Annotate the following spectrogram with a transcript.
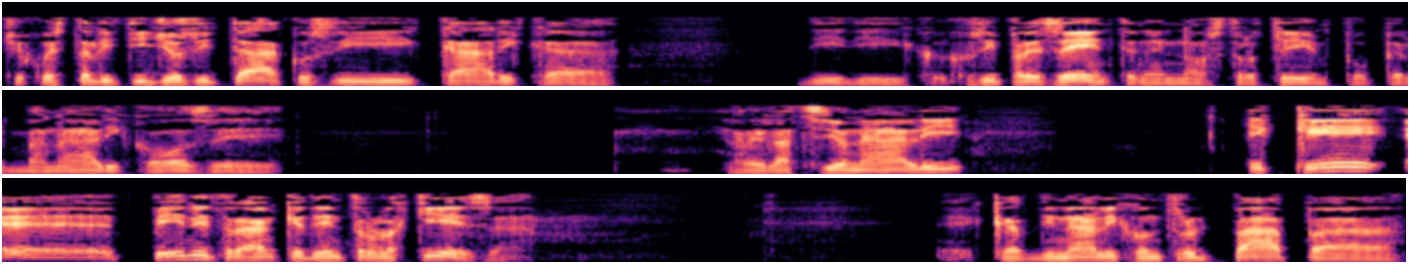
C'è questa litigiosità così carica di, di, così presente nel nostro tempo per banali cose relazionali e che eh, penetra anche dentro la Chiesa. Eh, cardinali contro il Papa,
